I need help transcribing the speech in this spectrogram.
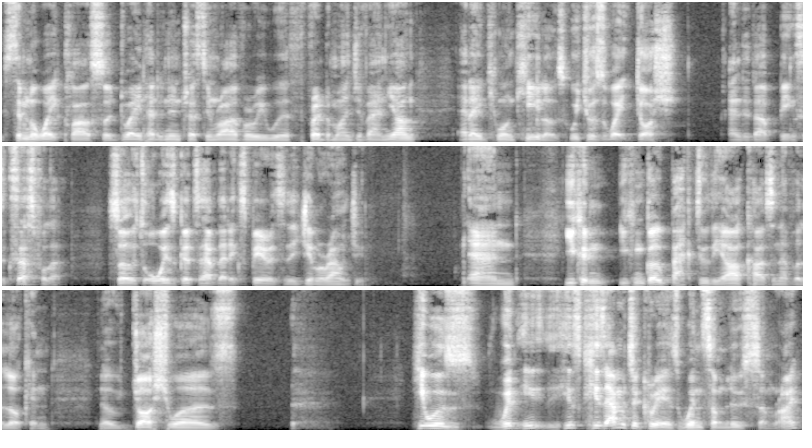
similar weight class. So Dwayne had an interesting rivalry with friend of mine, Javan Young, at 81 kilos, which was the weight Josh ended up being successful at. So it's always good to have that experience in the gym around you, and you can you can go back through the archives and have a look and you know, Josh was he was with his his amateur career is win some, lose some, right?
